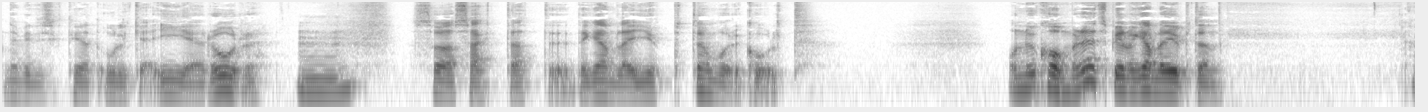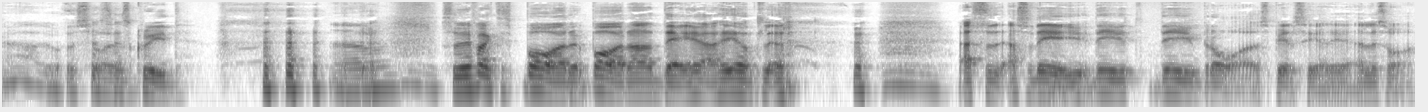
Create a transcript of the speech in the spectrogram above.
när vi diskuterat olika eror mm. så har jag sagt att det gamla Egypten vore coolt. Och nu kommer det ett spel med gamla Egypten. Ja, Assassin's Creed. ja. så det är faktiskt bara, bara det egentligen. alltså, alltså det, är ju, det, är ju, det är ju bra spelserie eller så.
